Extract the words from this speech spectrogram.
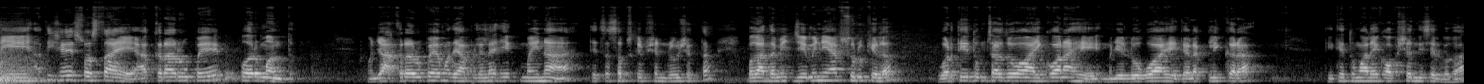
आणि अतिशय स्वस्त आहे अकरा रुपये पर मंथ म्हणजे अकरा रुपयामध्ये आपल्याला एक महिना त्याचं सबस्क्रिप्शन मिळू शकतं. बघा आता मी जेमिनी ॲप सुरू केलं. वरती तुमचा जो आयकॉन आहे म्हणजे लोगो आहे त्याला क्लिक करा. तिथे तुम्हाला एक ऑप्शन दिसेल बघा.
